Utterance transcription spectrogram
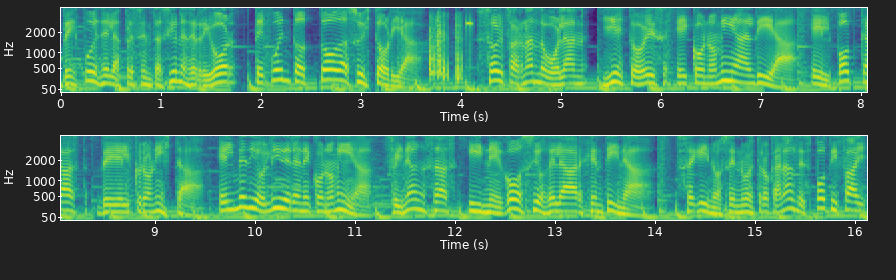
Después de las presentaciones de rigor, te cuento toda su historia. Soy Fernando Bolán y esto es Economía al Día, el podcast de El Cronista, el medio líder en economía, finanzas y negocios de la Argentina. Seguinos en nuestro canal de Spotify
